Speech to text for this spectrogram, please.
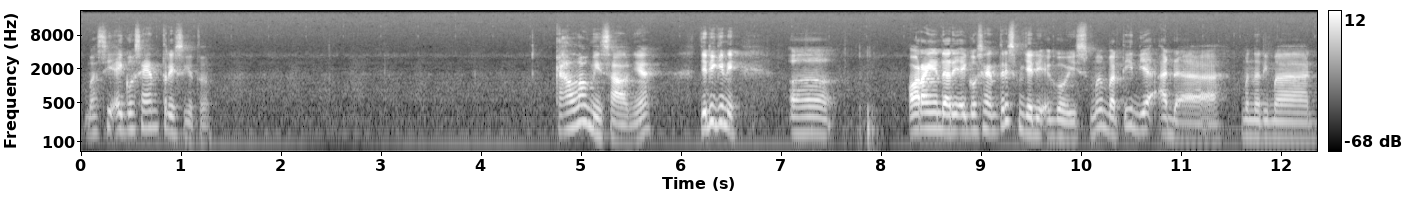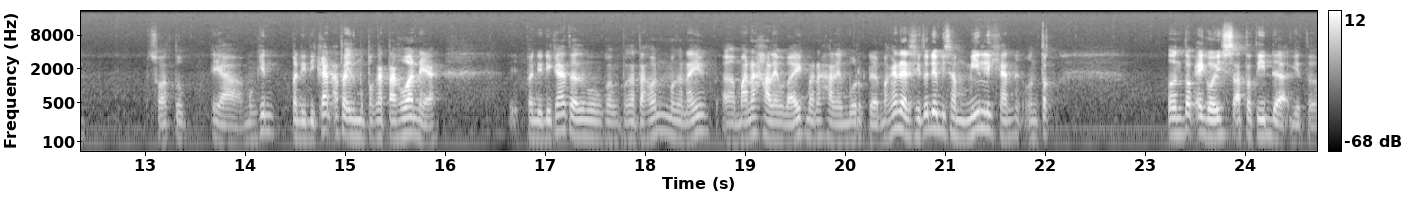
masih egosentris gitu? Kalau misalnya jadi gini uh, orang yang dari egosentris menjadi egoisme berarti dia ada menerima suatu ya mungkin pendidikan atau ilmu pengetahuan ya. Pendidikan atau ilmu pengetahuan mengenai uh, mana hal yang baik mana hal yang buruk. Dan makanya dari situ dia bisa memilih kan untuk untuk egois atau tidak gitu.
